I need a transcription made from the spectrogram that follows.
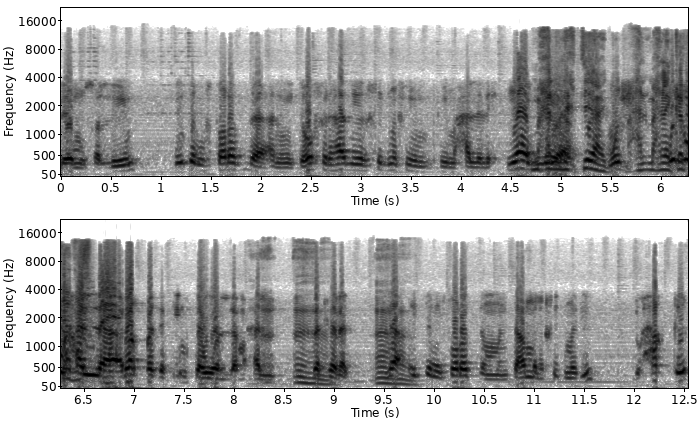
للمصلين أنت مفترض يعني توفر هذه الخدمة في في محل الاحتياج محل. الاحتياج مش محل محل مش محل رغبتك أنت ولا محل أها. سكنك أها. لا أنت مفترض لما تعمل الخدمة دي تحقق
